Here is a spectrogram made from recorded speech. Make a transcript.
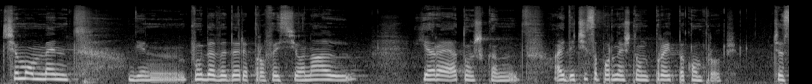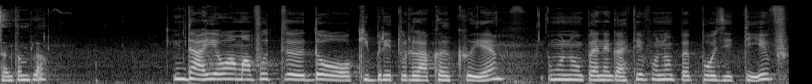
ce moment, din punct de vedere profesional, erai atunci când ai decis să pornești un proiect pe cont propriu. Ce se întâmplă? Da, eu am avut uh, două chibrituri la călcâie, unul pe negativ, unul pe pozitiv.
